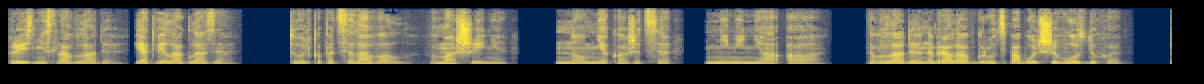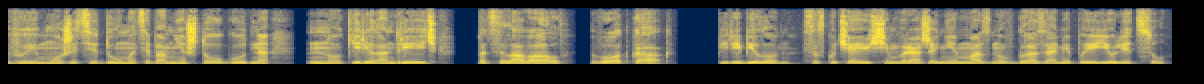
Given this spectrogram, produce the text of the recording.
произнесла Влада и отвела глаза. Только поцеловал в машине. Но мне кажется, не меня, а Влада набрала в грудь побольше воздуха. Вы можете думать обо мне что угодно, но Кирилл Андреевич поцеловал. Вот как, перебил он, со скучающим выражением мазнув глазами по ее лицу.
